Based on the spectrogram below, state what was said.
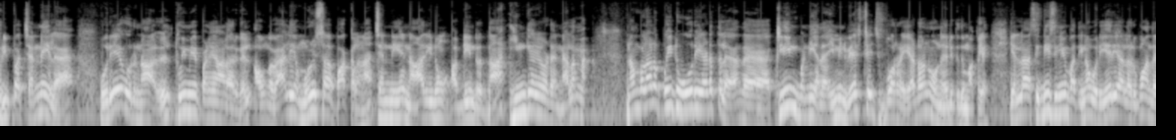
குறிப்பாக சென்னையில் ஒரே ஒரு நாள் தூய்மை பணியாளர்கள் அவங்க வேலையை முழுசாக பார்க்கலனா சென்னையே நாறிடும் அப்படின்றது தான் இங்கேயோட நிலமை. நம்மளால போயிட்டு ஒரு இடத்துல அந்த க்ளீன் பண்ணி அந்த ஐ மீன் வேஸ்டேஜ் போடுற இடம்னு ஒன்று இருக்குது மக்களே. எல்லா சிட்டிஸ்லையும் பார்த்தீங்கன்னா ஒரு ஏரியாவில் இருக்கும் அந்த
